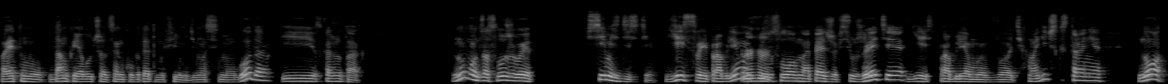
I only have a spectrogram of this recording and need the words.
Поэтому дам-ка я лучшую оценку вот этому фильму 97 -го года. И скажу так. Ну, он заслуживает 7 из 10. Есть свои проблемы, uh-huh. безусловно. Опять же, в сюжете есть проблемы в технологической стороне. Но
